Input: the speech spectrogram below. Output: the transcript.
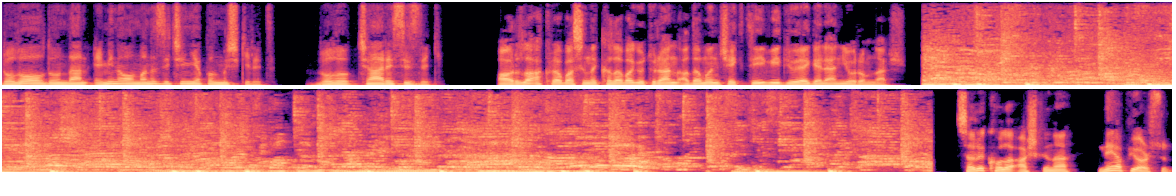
Dolu olduğundan emin olmanız için yapılmış kilit. Dolu, çaresizlik. Ağrılı akrabasını klaba götüren adamın çektiği videoya gelen yorumlar. Sarı kola aşkına ne yapıyorsun?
